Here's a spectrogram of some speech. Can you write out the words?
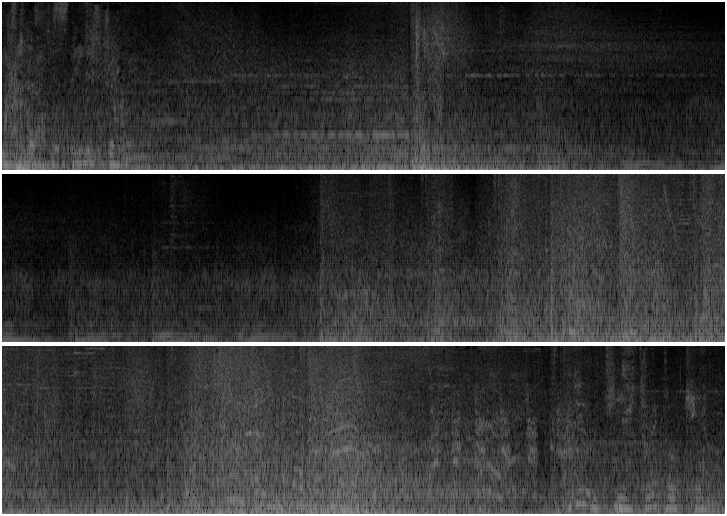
Team's turret has been destroyed. Blue Team triple kill.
